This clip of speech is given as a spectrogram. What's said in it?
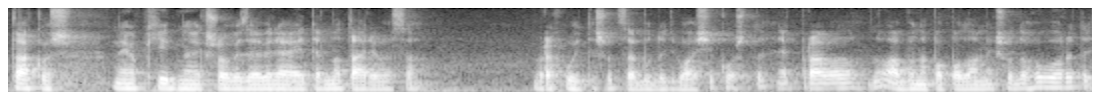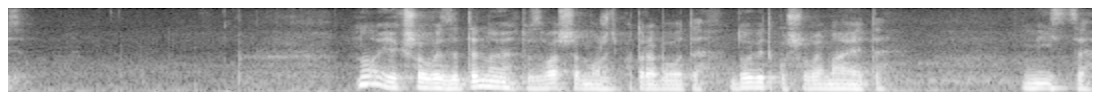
Також необхідно, якщо ви завіряєте в нотаріуса, врахуйте, що це будуть ваші кошти, як правило, ну або напополам, якщо договоритесь. Ну, якщо ви з дитиною, то з вас можуть потребувати довідку, що ви маєте місце,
